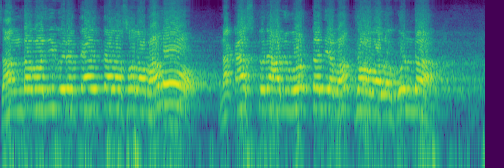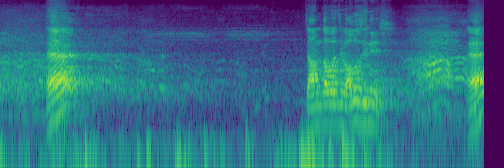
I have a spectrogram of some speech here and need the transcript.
চান্দাবাজি করে তেল তেলা চলা ভালো না কাজ করে আলু ভর্তা দিয়ে ভাত খাওয়া ভালো? কোনটা? হ্যাঁ? চান্দাবাজি ভালো জিনিস? হ্যাঁ?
